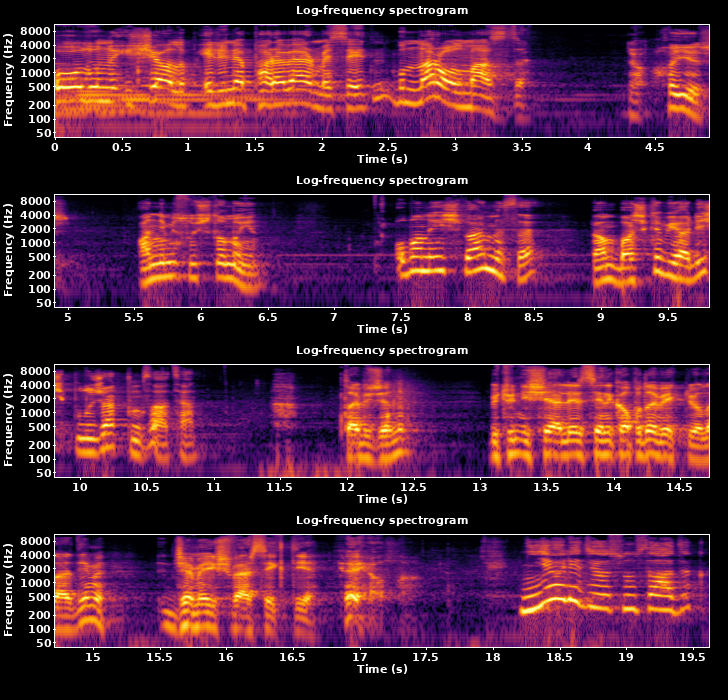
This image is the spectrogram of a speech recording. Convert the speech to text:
Oğlunu işe alıp eline para vermeseydin bunlar olmazdı. Ya hayır. Annemi suçlamayın. O bana iş vermese ben başka bir yerde iş bulacaktım zaten. Tabii canım. Bütün iş yerleri seni kapıda bekliyorlar değil mi? Cem'e iş versek diye. Hey Allah. Niye öyle diyorsun Sadık?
